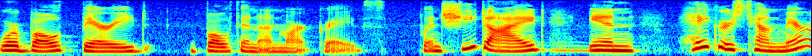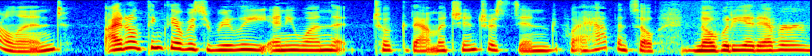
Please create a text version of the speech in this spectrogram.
were both buried, both in unmarked graves. When she died mm. in Hagerstown, Maryland, I don't think there was really anyone that took that much interest in what happened. So nobody had ever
